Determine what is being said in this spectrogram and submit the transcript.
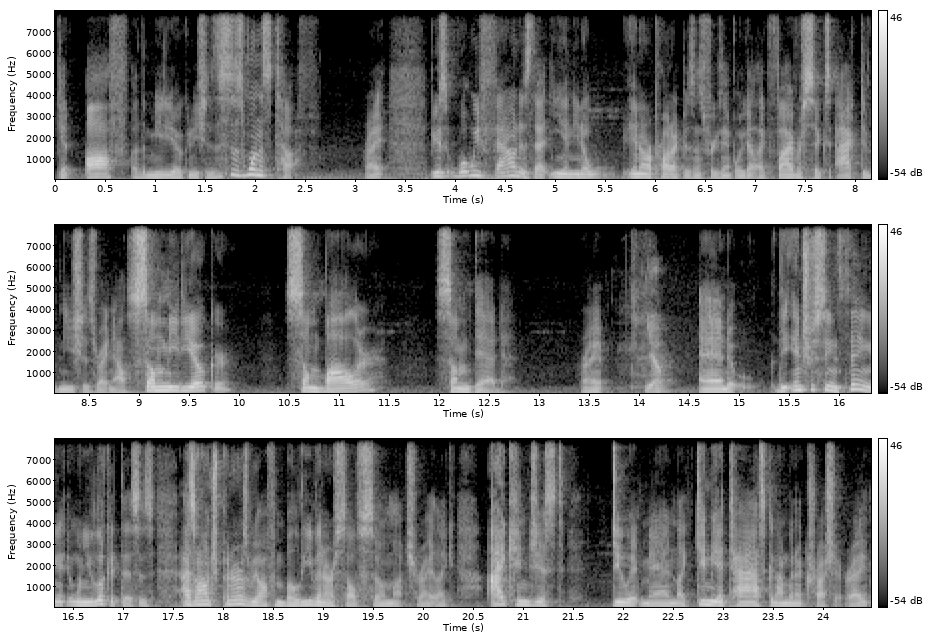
Get off of the mediocre niches. This is one that's tough, right? Because what we've found is that, Ian, you know, in our product business, for example, we got like five or six active niches right now. Some mediocre, some baller, some dead, right? Yep. And the interesting thing when you look at this is as entrepreneurs, we often believe in ourselves so much, right? Like, I can just do it, man. Like, give me a task and I'm going to crush it, right?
